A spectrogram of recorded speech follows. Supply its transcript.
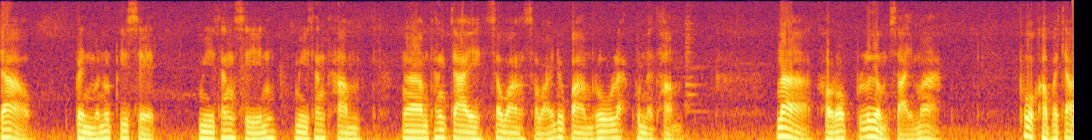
เจ้าเป็นมนุษย์พิเศษ มีทั้งศีล มีทั้งธรรม งามทั้งใจสว่างสวัยด้วยความรู้และคุณธรรม น่าเคารพเลื่อมใสามาก พวกข้าพเจ้า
